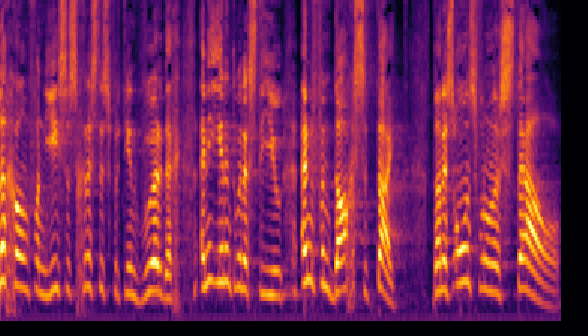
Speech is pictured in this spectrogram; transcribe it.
liggaam van Jesus Christus verteenwoordig in die 21ste eeu in vandag se tyd, dan is ons veronderstel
